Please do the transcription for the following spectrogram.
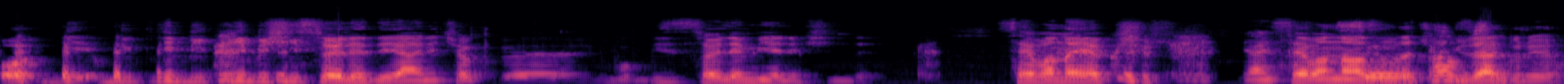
o bir, bipli bipli bir şey söyledi yani çok e, bu biz söylemeyelim şimdi. Sevan'a yakışır. Yani Sevan'ın ağzında Sevan, çok güzel Sevan. duruyor.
